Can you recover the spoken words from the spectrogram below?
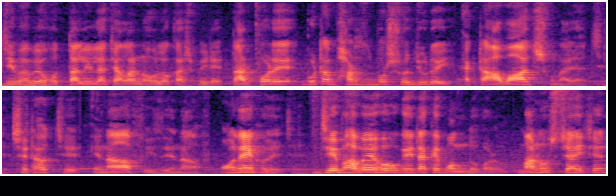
যেভাবে হত্যালীলা চালানো হলো কাশ্মীরে, তারপরে গোটা ভারতবর্ষ জুড়েই একটা আওয়াজ শোনা যাচ্ছে। সেটা হচ্ছে এনাফ ইজ এনাফ অনেক হয়েছে। যেভাবে হোক এটাকে বন্ধ করো। মানুষ চাইছেন,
